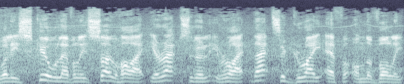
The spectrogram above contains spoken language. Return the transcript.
Well, his skill level is so high. You're absolutely right. That's a great effort on the volley.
